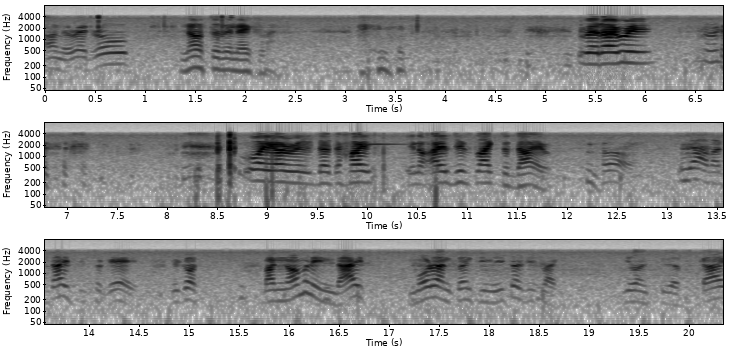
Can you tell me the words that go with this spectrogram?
on the red rope. Not to the next one. Where are we? Why are we that high? You know, I just like to dive. no. Yeah, but dive is okay because, but normally in dive, more than 20 meters is like you don't see the sky,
